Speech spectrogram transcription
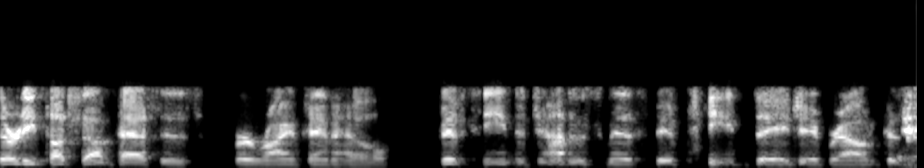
30 touchdown passes for Ryan Tannehill, 15 to Jonnu Smith, 15 to AJ Brown because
